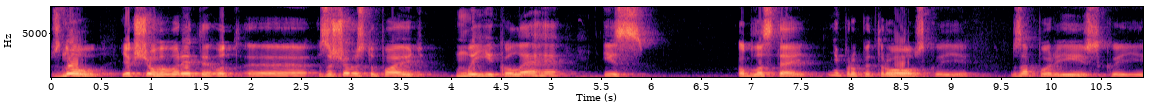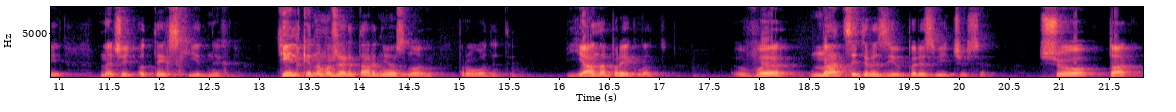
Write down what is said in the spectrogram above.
Знову, якщо говорити, от, е, за що виступають мої колеги із областей Дніпропетровської, Запорізької, значить, отих східних, тільки на мажоритарній основі проводити. Я, наприклад, в 12 разів пересвідчився, що так,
